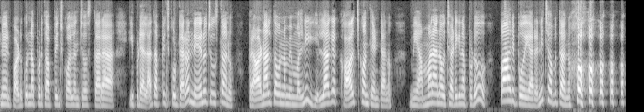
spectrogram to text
నేను పడుకున్నప్పుడు తప్పించుకోవాలని చూస్తారా? ఇప్పుడు ఎలా తప్పించుకుంటారో నేను చూస్తాను. ప్రాణాలతో ఉన్న మిమ్మల్ని ఇలాగే కాల్చుకొని తింటాను. మీ అమ్మ నాన్న వచ్చి అడిగినప్పుడు పారిపోయారని చెబుతాను.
